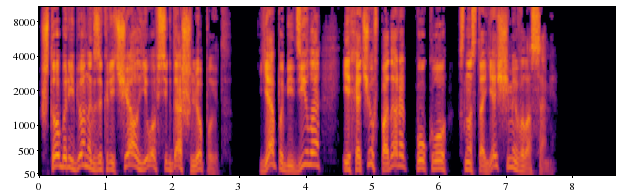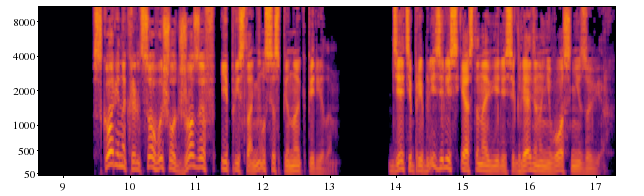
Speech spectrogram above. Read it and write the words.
«Чтобы ребенок закричал, его всегда шлепают. Я победила и хочу в подарок куклу с настоящими волосами». Вскоре на крыльцо вышел Джозеф и прислонился спиной к перилам. Дети приблизились и остановились, глядя на него снизу вверх.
